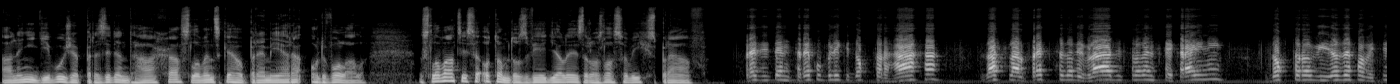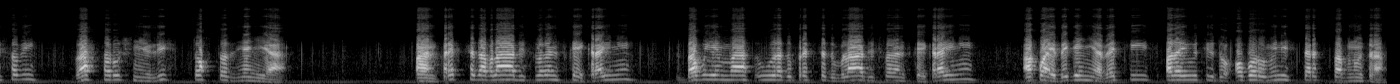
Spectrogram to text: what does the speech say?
a není divu, že prezident Hácha slovenského premiéra odvolal. Slováci se o tom dozvěděli z rozhlasových zpráv. Prezident republiky doktor Hácha zaslal predsedovi vlády slovenskej krajiny doktorovi Jozefovi Tisovi vlastnoručný list tohto znenia. Pán predseda vlády slovenskej krajiny Zbavujem vás úradu predsedu vlády Slovenskej krajiny, ako aj vedenia vecí spadajúcich do oboru ministerstva vnútra.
